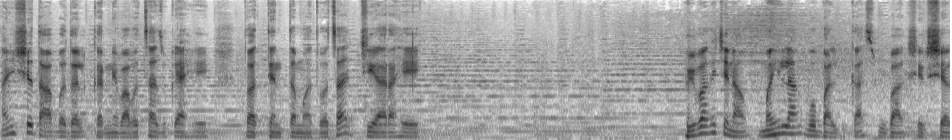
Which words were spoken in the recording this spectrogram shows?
अंशतः बदल करण्याबाबत जो आहे. तो अत्यंत महत्त्वाचा जी आर आहे. विभागाचे नाव महिला व बालविकास विभाग शीर्षक.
